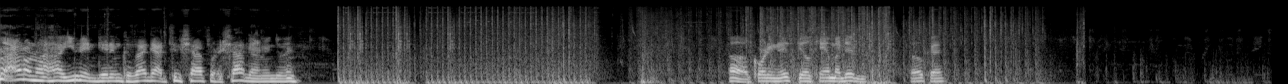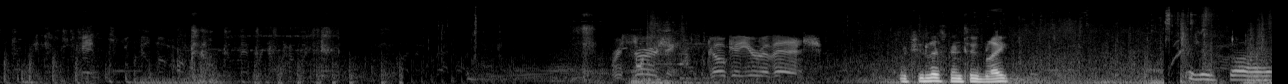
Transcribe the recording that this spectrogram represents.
I don't know how you didn't get him because I got two shots with a shotgun into him. Oh, according to his kill cam, I didn't. Okay. Resurging. Go get your revenge. What you listening to, Blake? This is uh,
